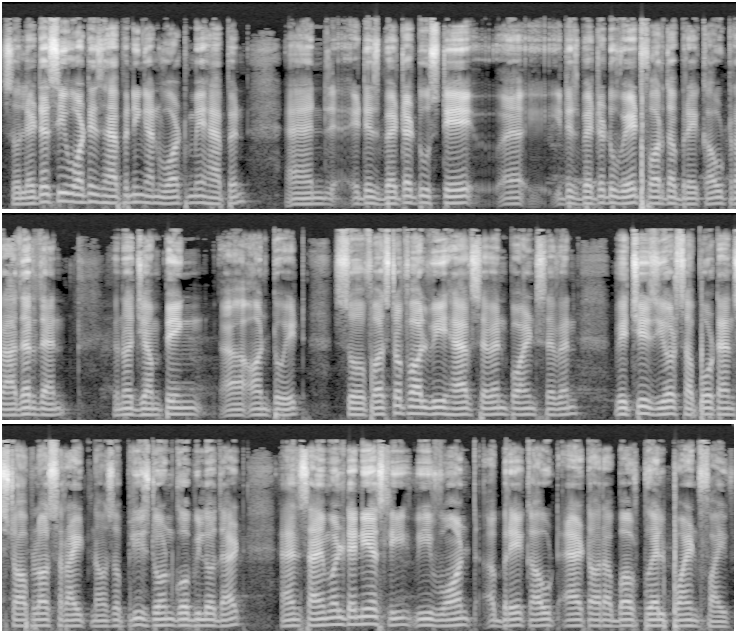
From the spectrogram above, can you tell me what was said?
So let us see what is happening and what may happen. And it is better to stay uh, it is better to wait for the breakout rather than you know jumping uh, onto it. So first of all we have 7.7 which is your support and stop loss right now. So please don't go below that. And simultaneously we want a breakout at or above 12.5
